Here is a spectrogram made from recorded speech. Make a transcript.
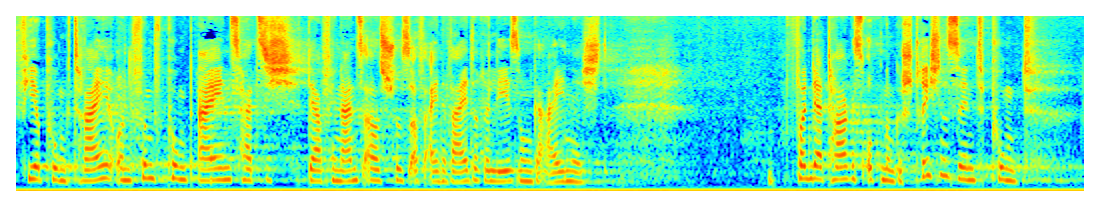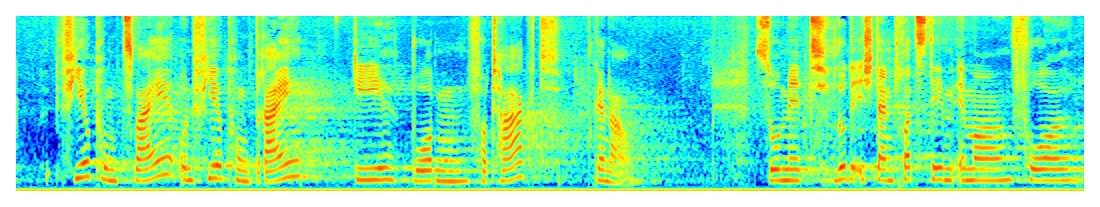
4.3 und 5.1 hat sich der Finanzausschuss auf eine weitere Lesung geeinigt. Von der Tagesordnung gestrichen sind Punkt 4.2 und 4.3, die wurden vertagt. Genau. Somit würde ich dann trotzdem immer vor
